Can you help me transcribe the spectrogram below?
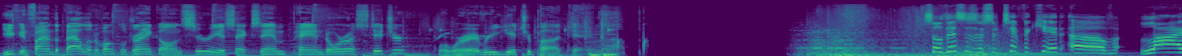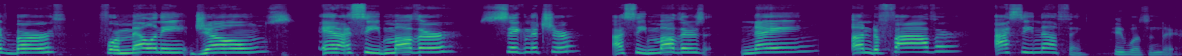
You can find The Ballad of Uncle Drank on SiriusXM, Pandora, Stitcher, or wherever you get your podcasts. So this is a certificate of live birth for Melanie Jones, and I see mother signature. I see mother's name under father. I see nothing. He wasn't there.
